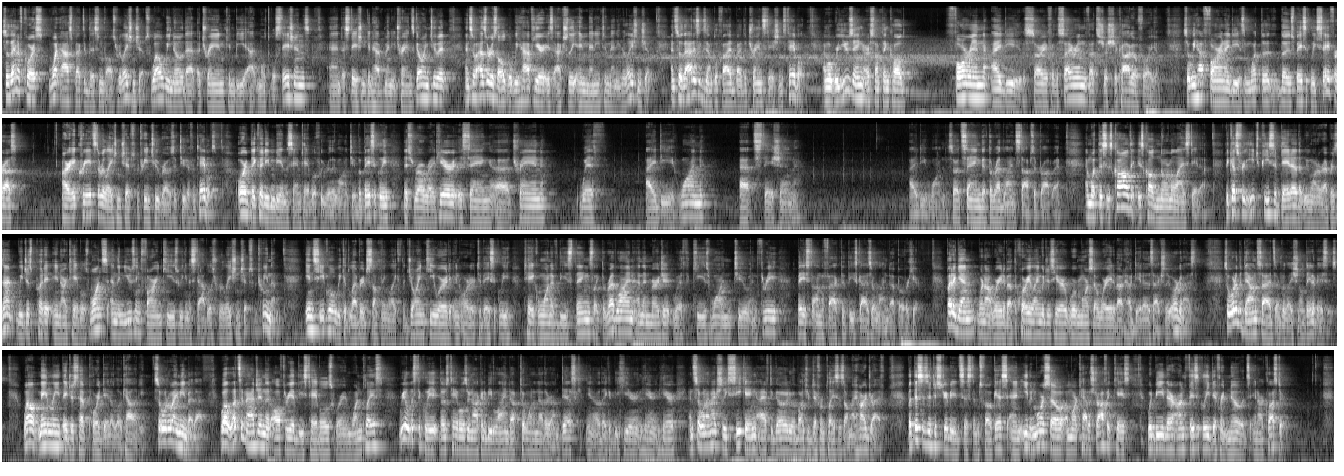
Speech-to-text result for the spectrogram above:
So then, of course, what aspect of this involves relationships? Well, we know that a train can be at multiple stations, and a station can have many trains going to it. And so as a result, what we have here is actually a many-to-many -many relationship. And so that is exemplified by the train stations table. And what we're using are something called foreign IDs. Sorry for the siren, that's just Chicago for you. So we have foreign IDs, and what the, those basically say for us it creates the relationships between two rows of two different tables. Or they could even be in the same table if we really wanted to. But basically, this row right here is saying uh, train with ID 1 at station ID 1. So it's saying that the red line stops at Broadway. And what this is called is called normalized data. Because for each piece of data that we want to represent, we just put it in our tables once, and then using foreign keys, we can establish relationships between them. In SQL, we could leverage something like the join keyword in order to basically take one of these things, like the red line, and then merge it with keys 1, 2, and 3, based on the fact that these guys are lined up over here. But again, we're not worried about the query languages here, we're more so worried about how data is actually organized. So what are the downsides of relational databases? Well, mainly they just have poor data locality. So what do I mean by that? Well, let's imagine that all three of these tables were in one place. Realistically, those tables are not going to be lined up to one another on disk. You know, they could be here and here and here. And so when I'm actually seeking, I have to go to a bunch of different places on my hard drive. But this is a distributed systems focus, and even more so, a more catastrophic case would be they're on physically different nodes in our cluster.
